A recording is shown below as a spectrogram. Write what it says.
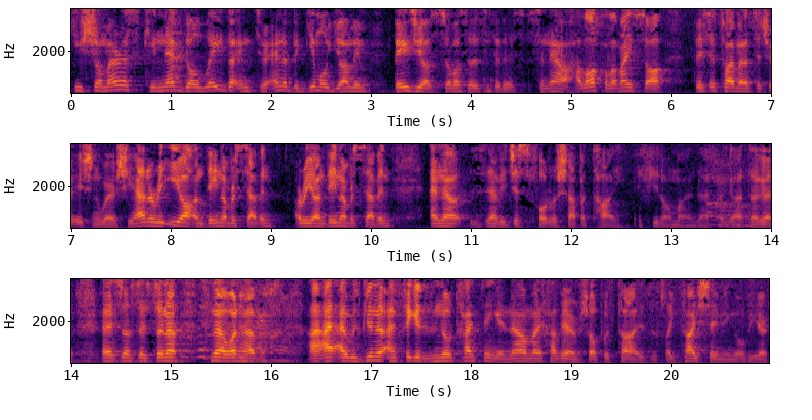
he shomeres kinegdo leida im tirena begimel yomim beziyos. So let's listen to this. So now halacha lamaisa. This is talking about a situation where she had a re'iyah on day number seven, a re'iyah on day number seven, and now Zevi just Photoshop a tie, if you don't mind. I forgot. Okay. And so, so, so now, so now what happened? I, I, was gonna. I figured there's no tie thing, and now my chaverim show up with ties. It's like tie shaming over here.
